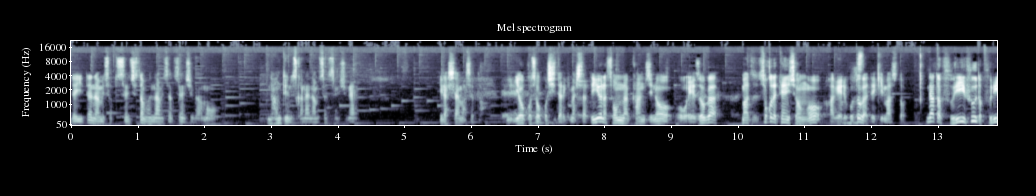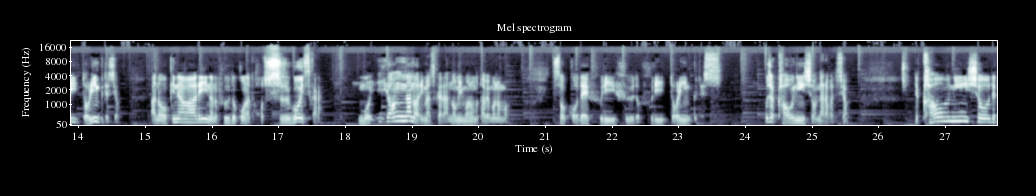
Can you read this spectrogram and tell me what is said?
で、一体波里選手とは波里選手がもう、なんていうんですかね、波里選手ね。いらっしゃいませと。ようこそお越しいただきましたというような、そんな感じの映像が、まずそこでテンションを上げることができますと。で、あとはフリーフード、フリードリンクですよ。あの、沖縄アリーナのフードコーナーってほすごいですから。もういろんなのありますから、飲み物も食べ物も。そこでフリーフード、フリードリンクです。もちろん顔認証ならばですよ。で、顔認証で、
